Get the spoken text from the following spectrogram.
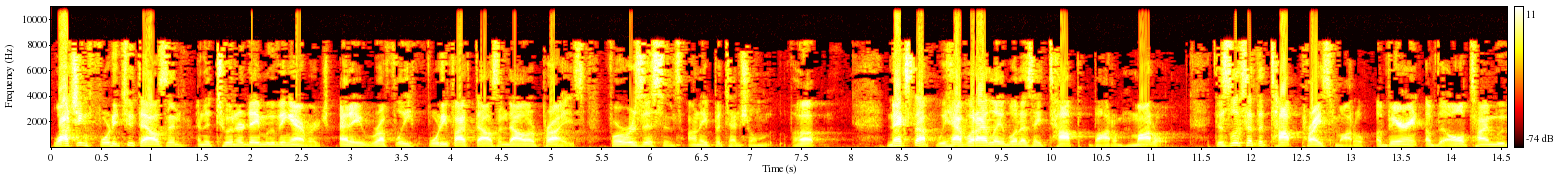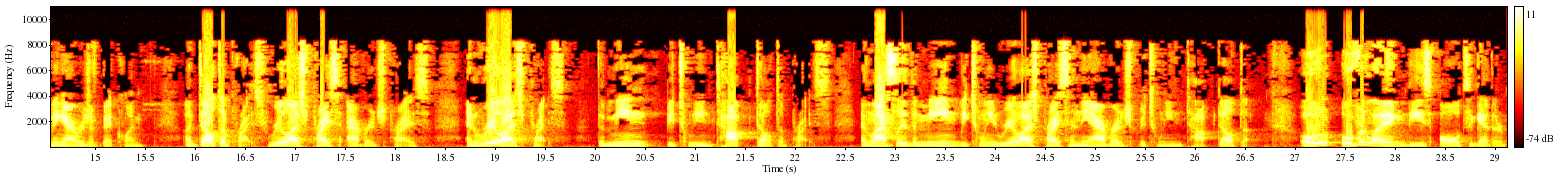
Watching 42,000 and the 200 day moving average at a roughly $45,000 price for resistance on a potential move up. Next up, we have what I labeled as a top bottom model. This looks at the top price model, a variant of the all-time moving average of Bitcoin, a delta price, realized price, average price, and realized price, the mean between top delta price. And lastly, the mean between realized price and the average between top delta. O- overlaying these all together,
